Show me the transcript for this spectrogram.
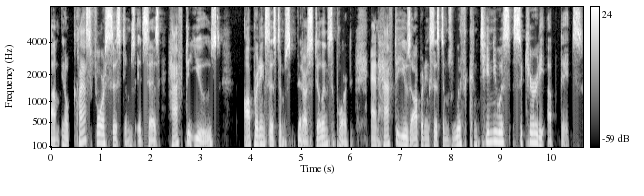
um, you know class 4 systems it says have to use operating systems that are still in support and have to use operating systems with continuous security updates.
